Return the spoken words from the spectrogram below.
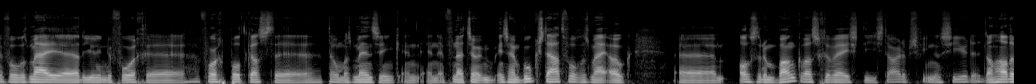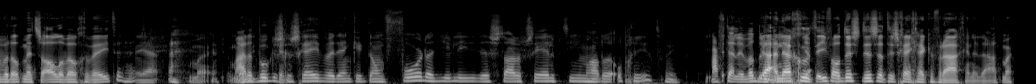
En volgens mij eh, hadden jullie in de vorige, vorige podcast eh, Thomas Mensink. En, en vanuit zijn, in zijn boek staat volgens mij ook... ehm, als er een bank was geweest die start-ups financierde... dan hadden we dat met z'n allen wel geweten. Hè? Ja. Maar, Maar dat boek is geschreven, denk ik, dan voordat jullie de Startup Team hadden opgericht, of niet? Maar vertel even, wat doen Ja, nou goed, in ieder geval, dus, dus dat is geen gekke vraag inderdaad. Maar,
